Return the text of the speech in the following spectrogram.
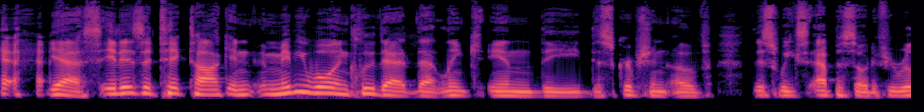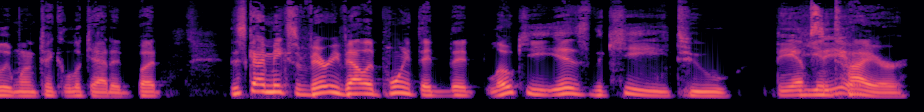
yes, it is a TikTok, and maybe we'll include that that link in the description of this week's episode if you really want to take a look at it. But this guy makes a very valid point that that Loki is the key to the MCU. the entire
